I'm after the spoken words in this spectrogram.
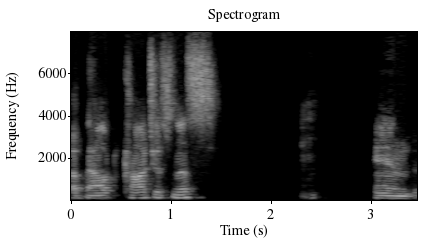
about consciousness and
